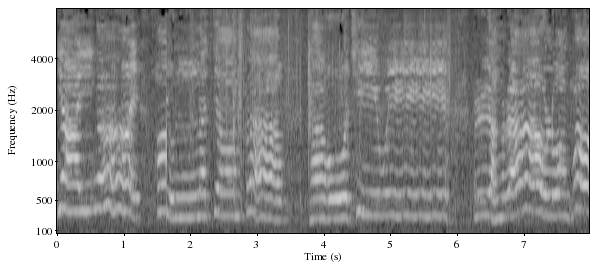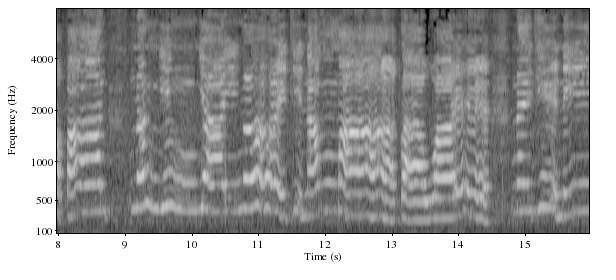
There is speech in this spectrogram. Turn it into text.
ใหญ่เงยพ่อจุลจอมกล่าวเท่าชีวีเรื่องราวหลวงพ่อปาน นั้นยิ่งใหญ่เงยที่นำมากล่าวไว้ ในที่นี้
